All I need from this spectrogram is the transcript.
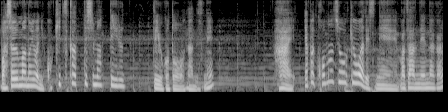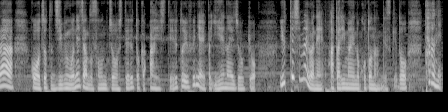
馬車馬のようにこき使ってしまっているっていうことなんですね。はい。やっぱりこの状況はですね、まあ残念ながら、こうちょっと自分をね、ちゃんと尊重してるとか愛しているというふうにはやっぱり言えない状況。言ってしまえばね当たり前のことなんですけどただね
